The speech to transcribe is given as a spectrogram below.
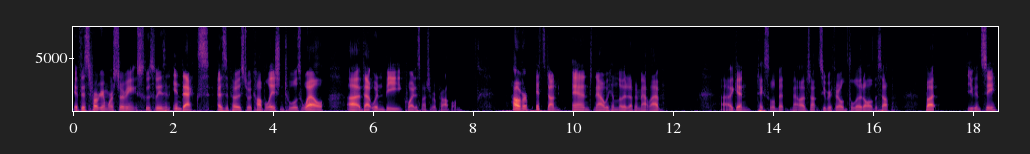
If this program were serving exclusively as an index as opposed to a compilation tool as well, uh, that wouldn't be quite as much of a problem. However, it's done, and now we can load it up in MATLAB. Uh, again, takes a little bit. MATLAB's not super thrilled to load all of this up. But you can see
